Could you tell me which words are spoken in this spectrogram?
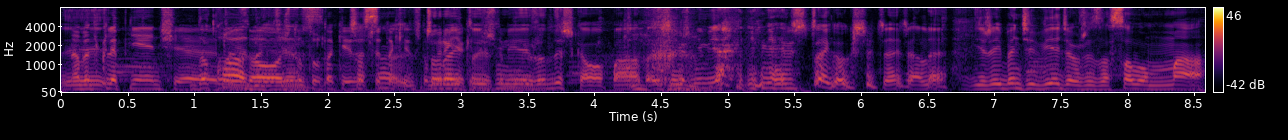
E, Nawet klepnięcie, Dokładnie. czy coś, to są takie rzeczy, czasami- takie Wczoraj to już mnie zadyszka łapała, także już nie miałem, nie miałem z czego krzyczeć, ale jeżeli będzie wiedział, że za sobą ma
